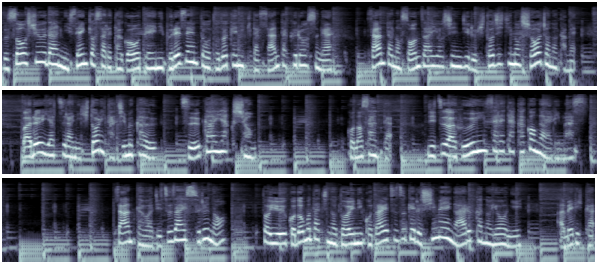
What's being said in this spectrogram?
武装集団に占拠された豪邸にプレゼントを届けに来たサンタクロースが、サンタの存在を信じる人質の少女のため、悪い奴らに一人立ち向かう痛快アクション。このサンタ、実は封印された過去があります。サンタは実在するの？という子供たちの問いに答え続ける使命があるかのように、アメリカ、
